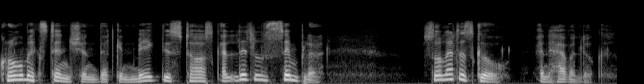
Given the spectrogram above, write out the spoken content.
Chrome extensions that can make this task a little simpler. So let us go and have a look.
